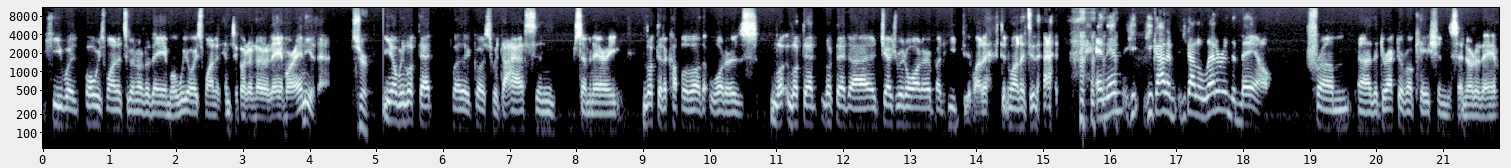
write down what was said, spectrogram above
he would always wanted to go to Notre Dame, or we always wanted him to go to Notre Dame, or any of that. Sure. You know, we looked at whether it goes to a diocesan seminary. Looked at a couple of other orders. Lo- looked at looked at uh, Jesuit order, but he didn't want to didn't want to do that. and then he, he got a he got a letter in the mail from uh, the director of vocations at Notre Dame,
